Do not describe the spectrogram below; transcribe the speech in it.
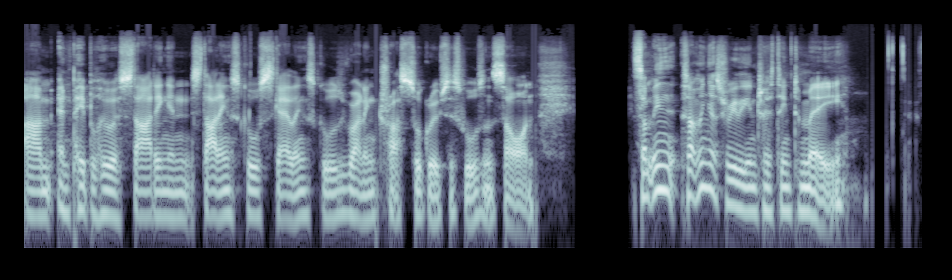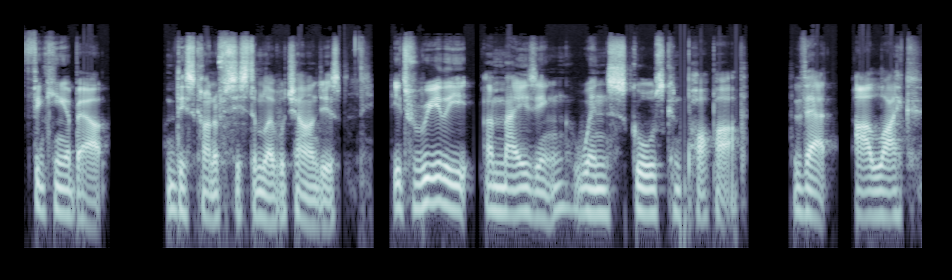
um, and people who are starting and starting schools, scaling schools, running trusts or groups of schools, and so on. Something, something that's really interesting to me, thinking about this kind of system level challenges. It's really amazing when schools can pop up that are like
